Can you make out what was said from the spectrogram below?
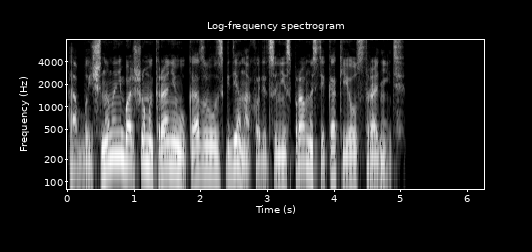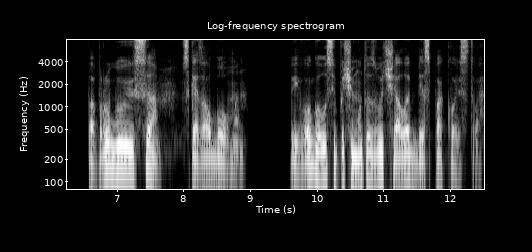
Обычно на небольшом экране указывалось, где находится неисправность и как ее устранить. «Попробую сам», — сказал Боуман. В его голосе почему-то звучало беспокойство.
